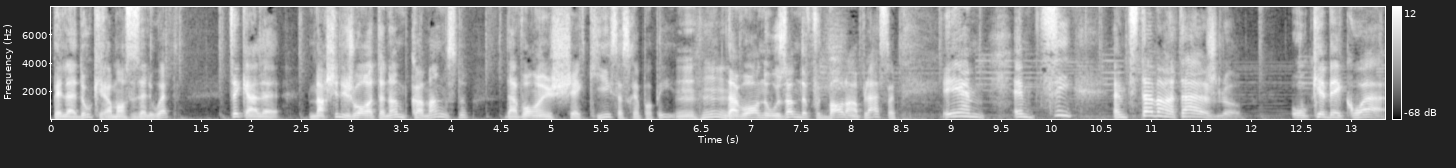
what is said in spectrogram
Pelado qui ramasse ses alouettes. Tu sais, quand le marché des joueurs autonomes commence, là, d'avoir un chéquier, ça serait pas pire. Mm-hmm. D'avoir nos hommes de football en place. Et un, un petit, un petit avantage, là, aux Québécois,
